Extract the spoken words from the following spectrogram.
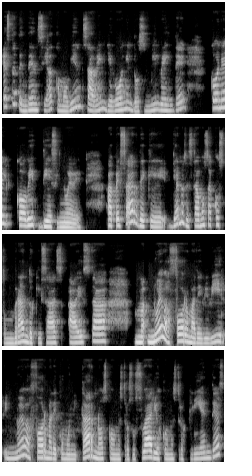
Esta tendencia, como bien saben, llegó en el 2020 con el COVID-19. A pesar de que ya nos estamos acostumbrando quizás a esta nueva forma de vivir nueva forma de comunicarnos con nuestros usuarios, con nuestros clientes,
